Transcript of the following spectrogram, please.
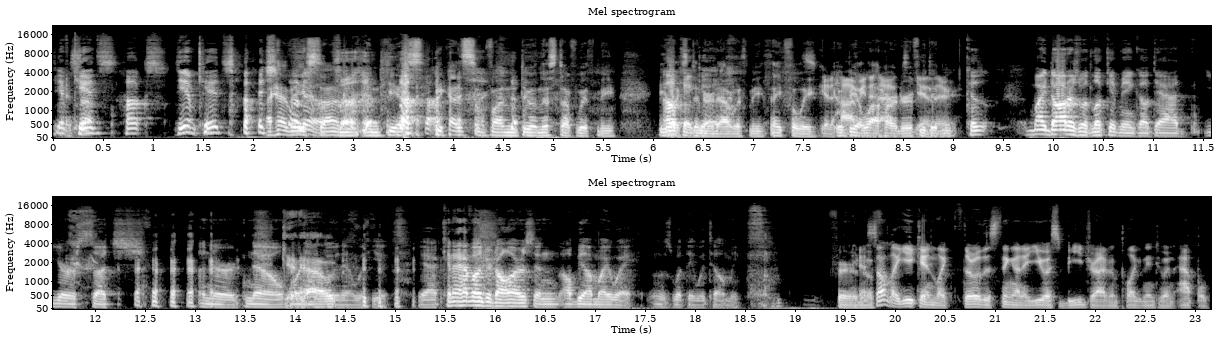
Do you have kids, Hux? Do you have kids? I, I have a know. son, and he has he has some fun doing this stuff with me. He likes okay, to nerd out with me. Thankfully, it would be a lot harder if you didn't. Because my daughters would look at me and go, "Dad, you're such a nerd. No, Get we're not doing that with you. Yeah, can I have hundred dollars and I'll be on my way?" Was what they would tell me. Fair yeah, enough. It's not like you can like throw this thing on a USB drive and plug it into an Apple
